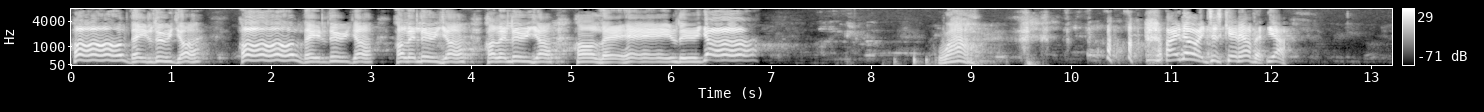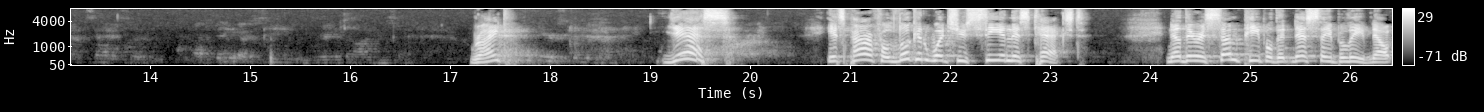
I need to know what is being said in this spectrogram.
Hallelujah, hallelujah, hallelujah, hallelujah, hallelujah. Wow. I know, I just can't help it. Yeah. Right? Yes. It's powerful. Look at what you see in this text. Now, there are some people that necessarily believe. Now,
